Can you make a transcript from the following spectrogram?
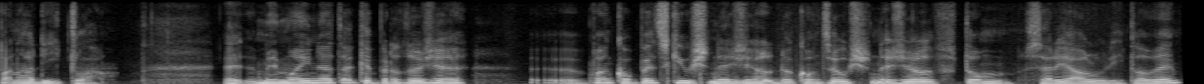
pana Dítla. E, mimo jiné také proto, že e, pan Kopecký už nežil, dokonce už nežil v tom seriálu Dítlovým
